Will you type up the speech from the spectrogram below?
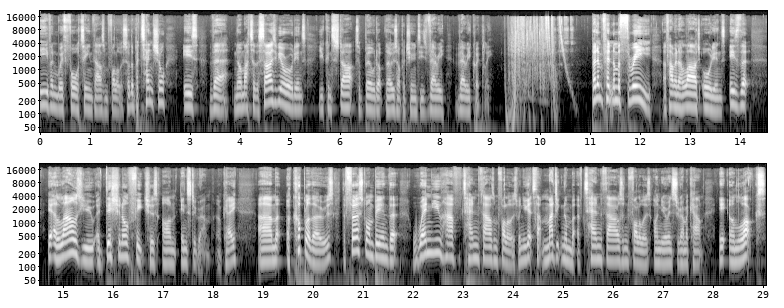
even with 14,000 followers. So the potential is there. No matter the size of your audience, you can start to build up those opportunities very, very quickly. Benefit number three of having a large audience is that it allows you additional features on Instagram. Okay. Um, a couple of those. The first one being that when you have 10,000 followers, when you get to that magic number of 10,000 followers on your Instagram account, it unlocks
